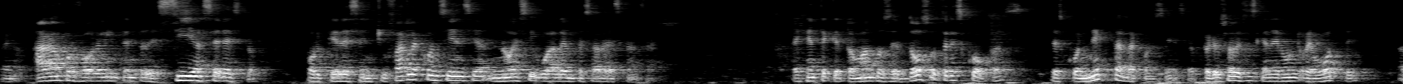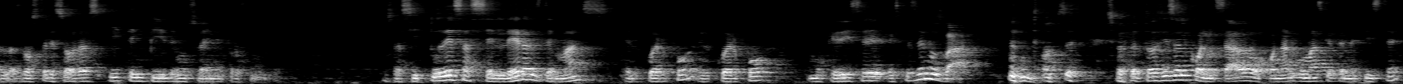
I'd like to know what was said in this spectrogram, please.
Bueno, hagan por favor el intento de sí hacer esto. porque desenchufar la conciencia no es igual a empezar a descansar. Hay gente que tomándose dos o tres copas desconecta la conciencia, pero eso a veces genera un rebote a las dos, tres horas y te impide un sueño profundo. O sea, si tú desaceleras de más el cuerpo, el cuerpo como que dice, este se nos va. Entonces, sobre todo si es alcoholizado o con algo más que te metiste,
